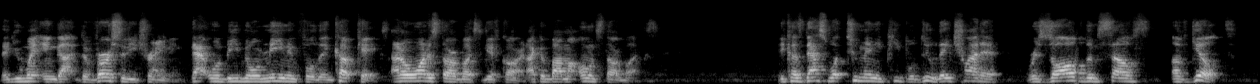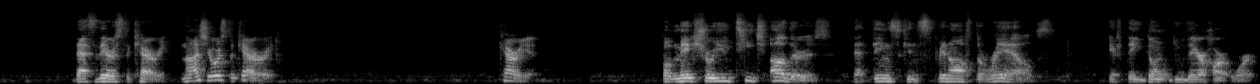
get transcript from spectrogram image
that you went and got diversity training. That would be more meaningful than cupcakes. I don't want a Starbucks gift card. I could buy my own Starbucks because that's what too many people do. They try to resolve themselves of guilt that's theirs to carry. No, it's yours to carry. Carry it. But make sure you teach others that things can spin off the rails if they don't do their hard work.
